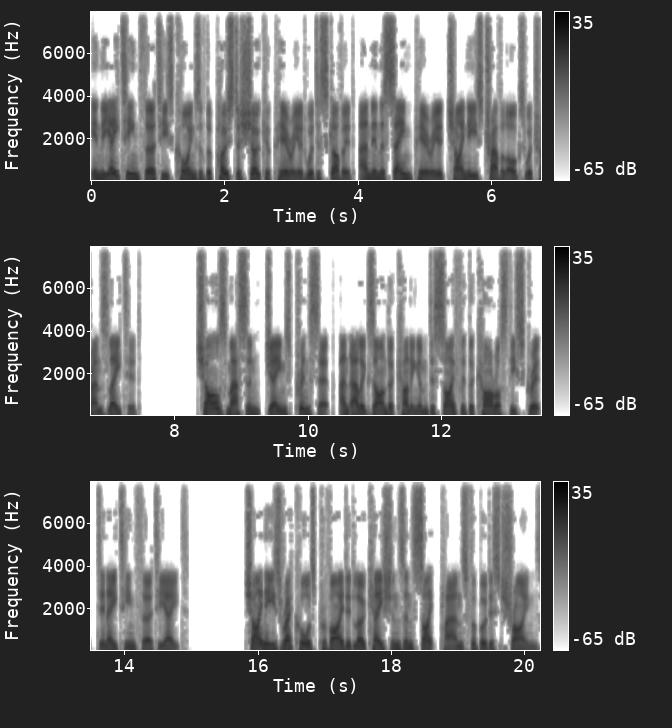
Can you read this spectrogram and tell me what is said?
In the 1830s coins of the post-Ashoka period were discovered, and in the same period Chinese travelogues were translated. Charles Masson, James Prinsep, and Alexander Cunningham deciphered the Kharosthi script in 1838. Chinese records provided locations and site plans for Buddhist shrines.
